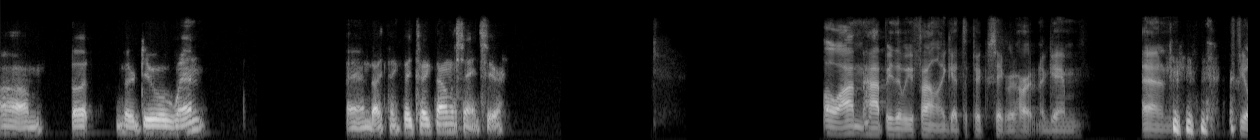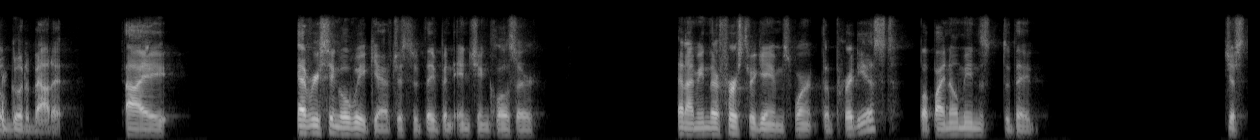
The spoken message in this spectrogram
Um, but they're due a win. And I think they take down the Saints here. Oh, I'm happy that we finally get to pick Sacred Heart in a game and feel good about it. I every single week, yeah, just they've been inching closer. And I mean, their first three games weren't the prettiest, but by no means did they just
